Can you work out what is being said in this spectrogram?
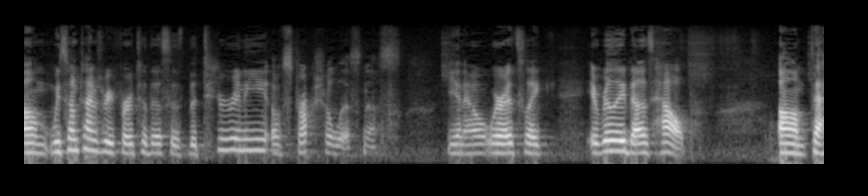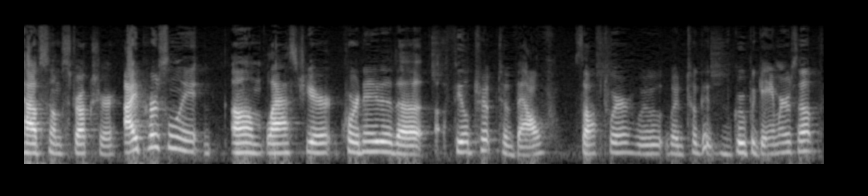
Um, we sometimes refer to this as the tyranny of structurelessness, you know, where it's like, it really does help um, to have some structure. I personally, um, last year, coordinated a field trip to Valve software. We, we took a group of gamers up.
